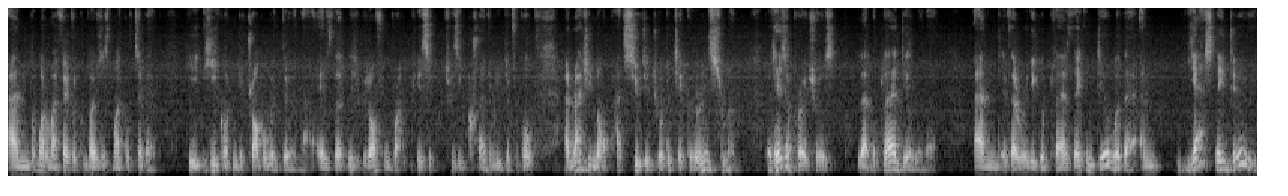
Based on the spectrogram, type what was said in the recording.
And one of my favorite composers, Michael Tippett, he, he got into trouble with doing that, is that he would often write music which was incredibly difficult and actually not that suited to a particular instrument. But his approach was let the player deal with it. And if they're really good players, they can deal with it. And yes, they do.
